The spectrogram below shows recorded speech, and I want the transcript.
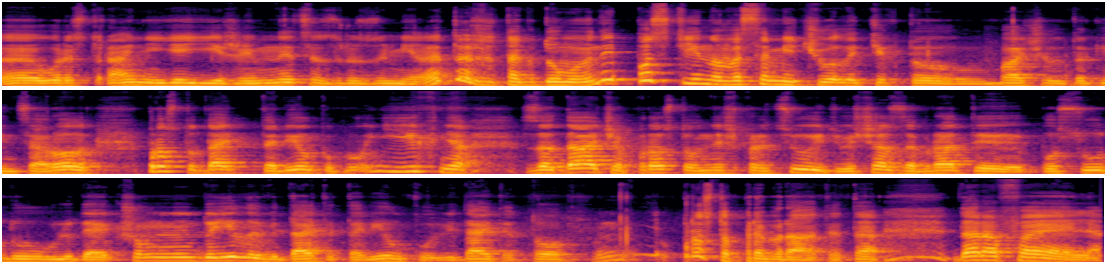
е, у ресторані є їжа, і вони це зрозуміли. Я теж так думаю. Вони постійно, ви самі чули, ті, хто бачили до кінця ролик, просто дайте тарілку. бо Їхня задача, просто вони ж працюють весь час забрати посуду у людей. Якщо вони не доїли, віддайте тарілку, віддайте то. Просто прибрати. Та. Да, Рафаэля,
